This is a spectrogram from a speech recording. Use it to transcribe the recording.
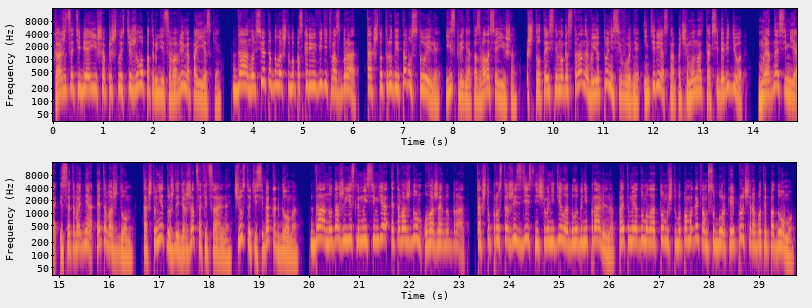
Кажется, тебе, Аиша, пришлось тяжело потрудиться во время поездки. Да, но все это было, чтобы поскорее увидеть вас, брат. Так что труды того стоили. Искренне отозвалась Аиша. Что-то есть немного странное в ее тоне сегодня. Интересно, почему она так себя ведет? Мы одна семья, и с этого дня это ваш дом. Так что нет нужды держаться официально. Чувствуйте себя как дома. Да, но даже если мы семья, это ваш дом, уважаемый брат. Так что просто жить здесь, ничего не делая, было бы неправильно. Поэтому я думала о том, чтобы помогать вам с уборкой и прочей работой по дому.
